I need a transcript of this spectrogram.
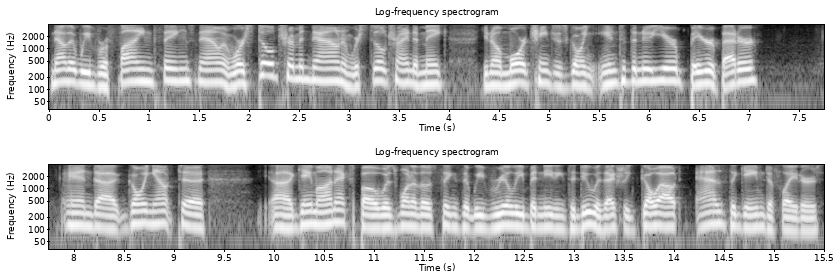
now that we've refined things now and we're still trimming down and we're still trying to make, you know, more changes going into the new year, bigger, better, and uh, going out to uh, Game On Expo was one of those things that we've really been needing to do was actually go out as the game deflators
